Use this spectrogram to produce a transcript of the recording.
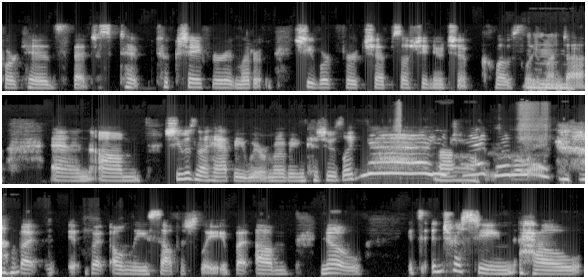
four kids that just t- took Schaefer and literally she worked for Chip, so she knew Chip closely, mm-hmm. Linda, and um, she was not happy we were moving because she was like, "No, you oh. can't move away," but but only selfishly. But um, no, it's interesting how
